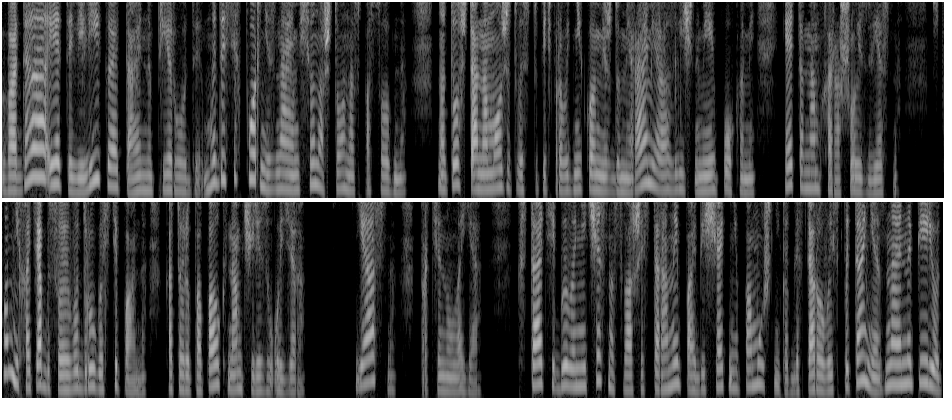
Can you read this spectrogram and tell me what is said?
Вода — это великая тайна природы. Мы до сих пор не знаем все, на что она способна. Но то, что она может выступить проводником между мирами различными эпохами, это нам хорошо известно. Вспомни хотя бы своего друга Степана, который попал к нам через озеро». «Ясно», — протянула я. «Кстати, было нечестно с вашей стороны пообещать мне помощника для второго испытания, зная наперед,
